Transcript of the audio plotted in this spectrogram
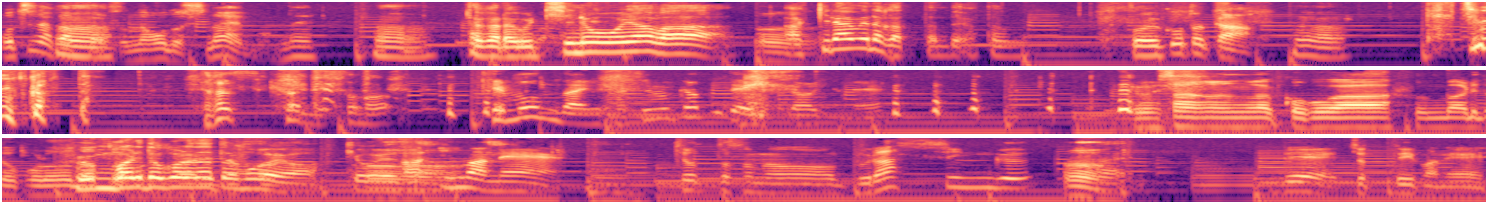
落ちなかったうんらそんなことしないもんね。うん。だからうちの親はうん諦めなかったんだよ、多分。そういうことかうん。立ち向かった。確かにその 毛問題に立ち向かっていったわけねひろみさんはここが踏ん張りどころだと踏ん張りどころだと思うよ、京平あさん。あ今ねうんちょっとそのブラッシングうん。はいでちょっと今ね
